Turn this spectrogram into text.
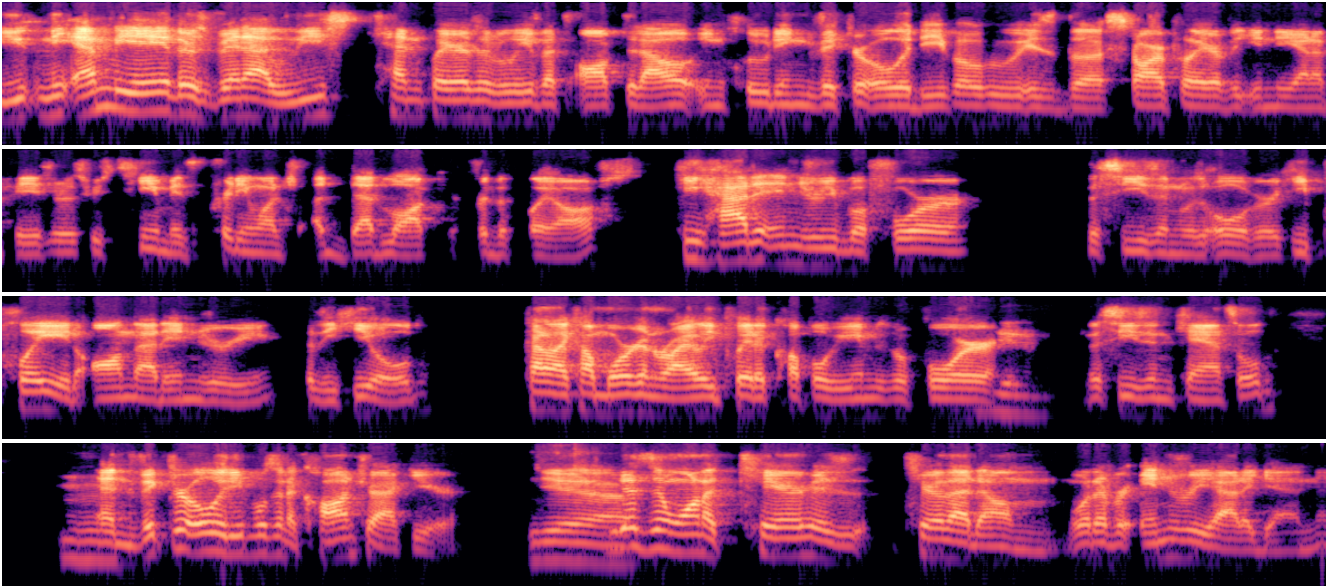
In the NBA, there's been at least 10 players, I believe, that's opted out, including Victor Oladipo, who is the star player of the Indiana Pacers, whose team is pretty much a deadlock for the playoffs. He had an injury before the season was over. He played on that injury because he healed, kind of like how Morgan Rielly played a couple games before Yeah. the season canceled. Mhm. And Victor Oladipo's in a contract year yeah. he doesn't want to tear his tear that um whatever injury he had again.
